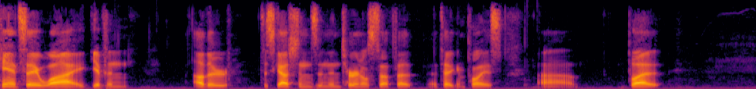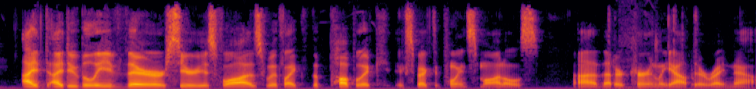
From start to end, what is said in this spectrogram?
can't say why, given other discussions and internal stuff that have taken place. Um, but I I do believe there are serious flaws with like the public expected points models uh, that are currently out there right now.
